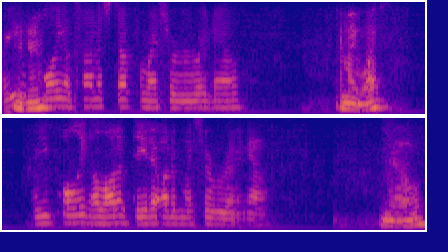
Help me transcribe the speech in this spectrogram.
are you Mhm. pulling a ton of stuff from my server right now? Am I what? Are you pulling a lot of data out of my server right now? No.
